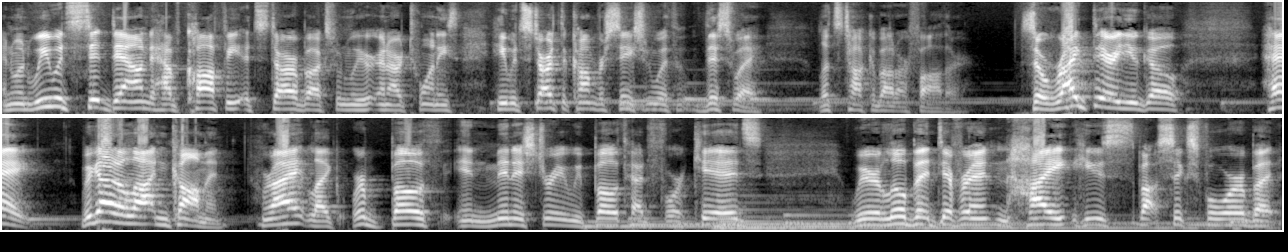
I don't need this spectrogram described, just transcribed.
And when we would sit down to have coffee at Starbucks when we were in our 20s, he would start the conversation with this way Let's talk about our Father. So, right there, you go, Hey, we got a lot in common right? Like we're both in ministry. We both had four kids. We were a little bit different in height. He was about six four, but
